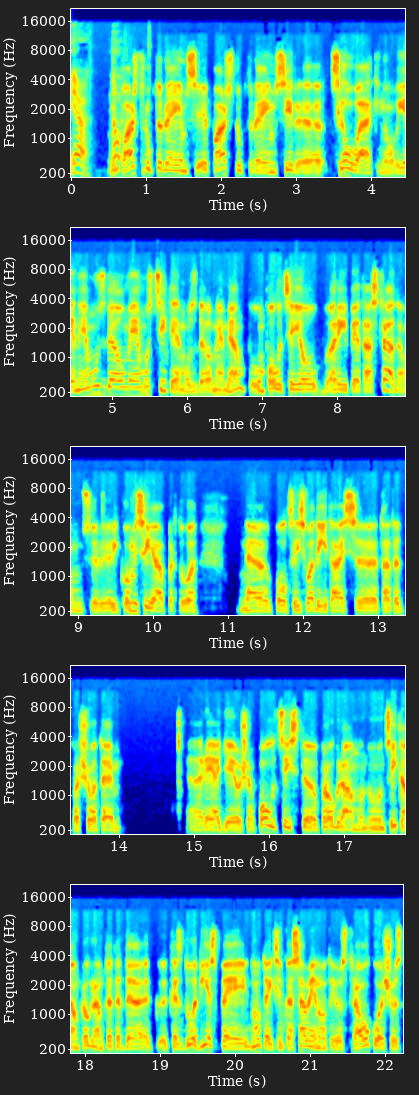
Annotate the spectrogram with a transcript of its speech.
Jā. Nu, nu, pārstruktūrējums, pārstruktūrējums ir uh, cilvēki no vieniem uzdevumiem uz citiem uzdevumiem. Ja? Un policija jau arī pie tā strādā. Mums ir arī komisijā par to uh, policijas vadītājs uh, par šo te reaģējošā policista programmu un, un citām programmām, tad, kas dod iespēju, nu, teiksim, kā savienotajos traukos šos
